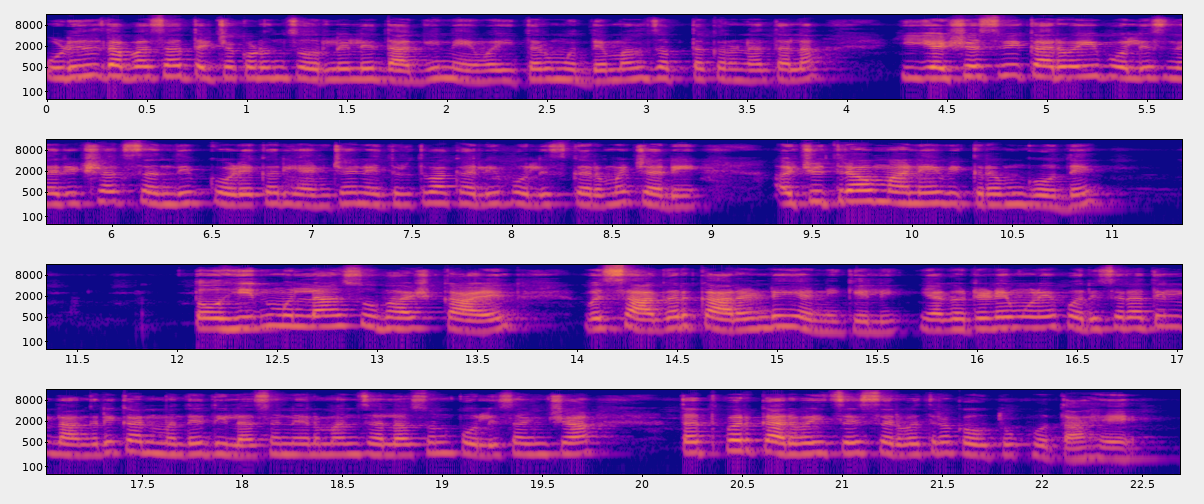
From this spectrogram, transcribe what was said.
पुढील तपासात त्याच्याकडून चोरलेले दागिने व इतर मुद्देमाल जप्त करण्यात आला. ही यशस्वी कारवाई पोलीस निरीक्षक संदीप कोळेकर यांच्या नेतृत्वाखाली पोलीस कर्मचारी अच्युतराव माने विक्रम गोदे तोहिद मुल्ला सुभाष काळेल व सागर कारंडे यांनी केली. या घटनेमुळे परिसरातील नागरिकांमध्ये दिलासा निर्माण झाला असून पोलिसांच्या तत्पर कारवाईचे सर्वत्र कौतुक होत आहे.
